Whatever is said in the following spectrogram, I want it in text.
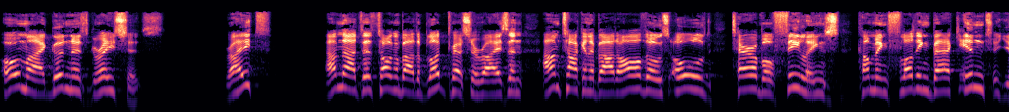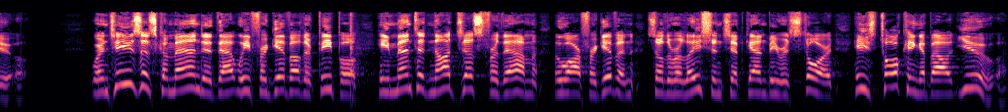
Oh my goodness gracious. Right? I'm not just talking about the blood pressure rising. I'm talking about all those old terrible feelings coming flooding back into you. When Jesus commanded that we forgive other people, he meant it not just for them who are forgiven so the relationship can be restored. He's talking about you.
